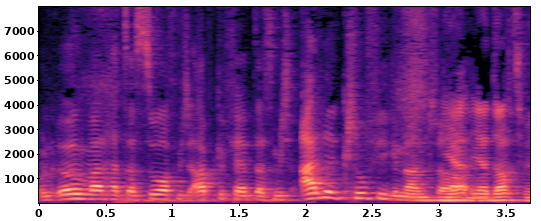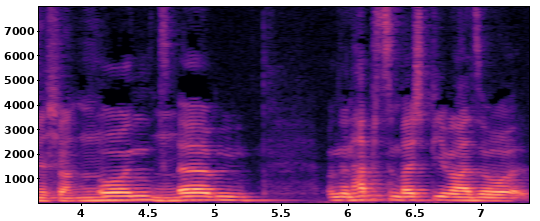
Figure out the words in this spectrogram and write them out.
und irgendwann hat das so auf mich abgefärbt, dass mich alle Knuffi genannt haben. Ja, ja dachte ich mir schon. Mhm. Und, mhm. ähm, und dann habe ich zum Beispiel mal so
